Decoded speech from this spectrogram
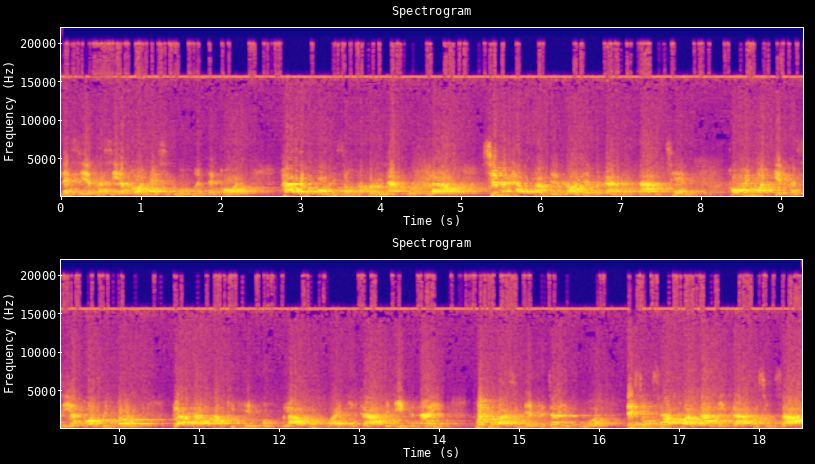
และเสียภาษีอากรได้สะดวกเหมือนแต่ก่อน พากันขอให้ทรงพระกรุณาโปรดเกล้าช่วยบรรเทาความเดือดร้อนด้วยประการต่างๆ เช่น ขอให้งดเก็บภาษีอากรเป็นต้น กล่าวตามความคิดเห็นของเหล่าผู้ถวายดีกาเป็นเอกนัยเมื่อพระบาทสมเด็จพระเจ้าอยู่หัว ได้ทรงทราบความตามดีกาก็สงสาร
